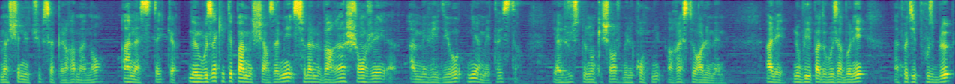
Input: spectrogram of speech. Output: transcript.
ma chaîne YouTube s'appellera maintenant Anastech. Ne vous inquiétez pas mes chers amis, cela ne va rien changer à mes vidéos ni à mes tests. Il y a juste le nom qui change, mais le contenu restera le même. Allez, n'oubliez pas de vous abonner, un petit pouce bleu.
